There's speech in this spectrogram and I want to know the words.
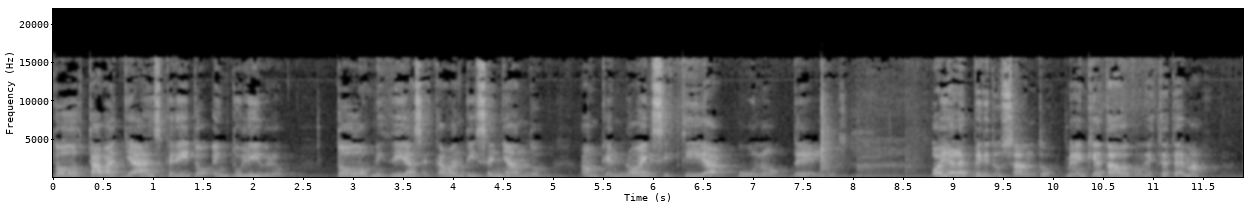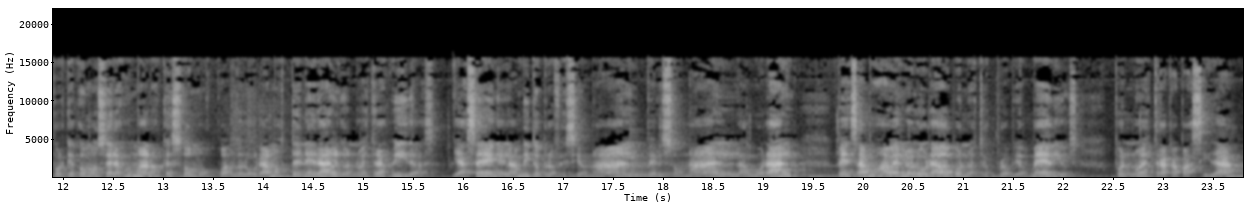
todo estaba ya escrito en tu libro, todos mis días estaban diseñando, aunque no existía uno de ellos. Hoy el Espíritu Santo me ha inquietado con este tema, porque como seres humanos que somos, cuando logramos tener algo en nuestras vidas, ya sea en el ámbito profesional, personal, laboral, pensamos haberlo logrado por nuestros propios medios, por nuestra capacidad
